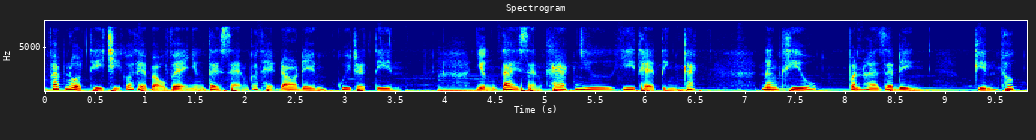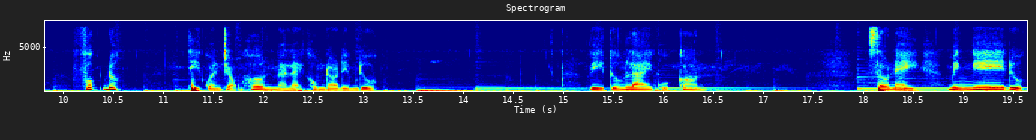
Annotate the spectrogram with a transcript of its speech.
Pháp luật thì chỉ có thể bảo vệ những tài sản có thể đo đếm, quy ra tiền. Những tài sản khác như di thể tính cách, năng khiếu, văn hóa gia đình, kiến thức, phước đức thì quan trọng hơn mà lại không đo đếm được. Vì tương lai của con. Sau này, mình nghe được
